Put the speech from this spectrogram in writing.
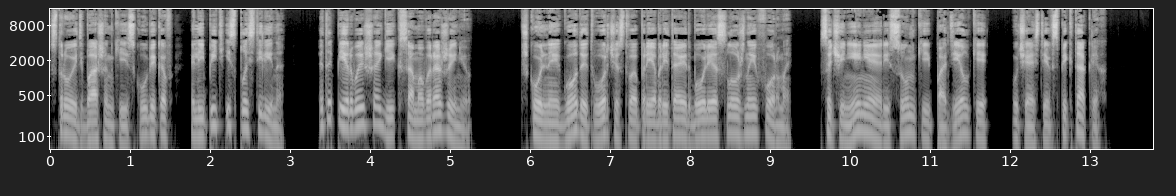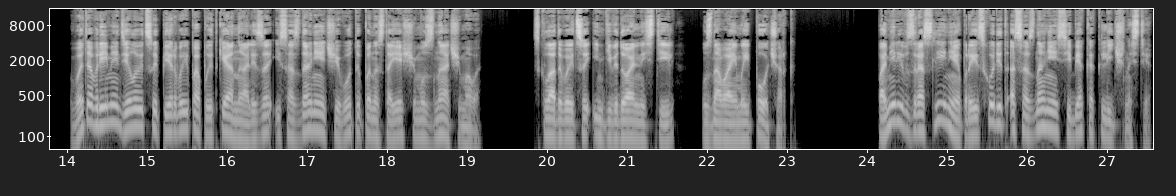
строить башенки из кубиков, лепить из пластилина. Это первые шаги к самовыражению. В школьные годы творчество приобретает более сложные формы – сочинения, рисунки, поделки, участие в спектаклях. В это время делаются первые попытки анализа и создания чего-то по-настоящему значимого. Складывается индивидуальный стиль, узнаваемый почерк. По мере взросления происходит осознание себя как личности.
